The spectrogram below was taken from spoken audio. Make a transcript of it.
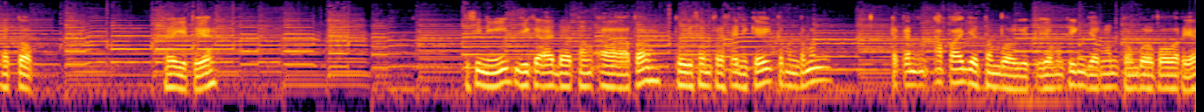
laptop. Kayak gitu ya di sini jika ada uh, apa tulisan any key teman-teman tekan apa aja tombol gitu. Yang penting jangan tombol power ya.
